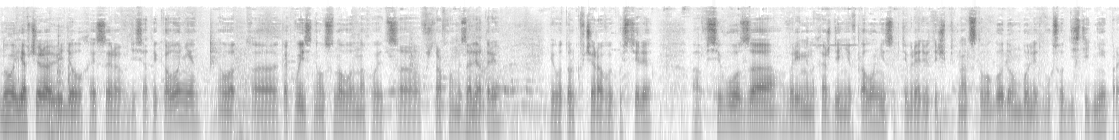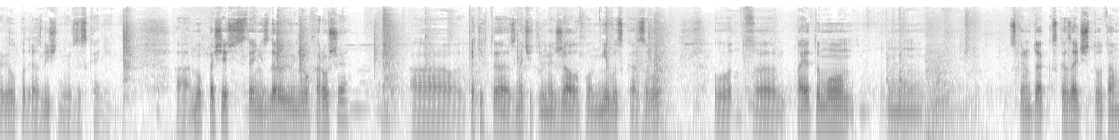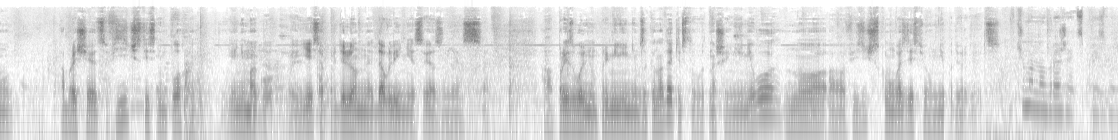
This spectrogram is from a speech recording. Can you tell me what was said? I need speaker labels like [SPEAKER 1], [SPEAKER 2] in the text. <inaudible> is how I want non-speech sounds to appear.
[SPEAKER 1] Ну, я вчера видел Хайсера в 10-й колонии. Вот, э, как выяснилось, снова находится в штрафном изоляторе. Его только вчера выпустили. А Всего за время нахождения в колонии с октября 2015 года он более 210 дней провел под различными взысканиями. А, Ну, по счастью, состояние здоровья у него хорошее. А, Каких-то значительных жалоб он не высказывал. Вот, э, поэтому, скажем так, сказать, что там обращаются физически с ним плохо, я не могу. Есть определенное давление, связанное с а, произвольным применением законодательства в отношении него, но а, физическому воздействию он не подвергается.
[SPEAKER 2] В чем оно выражается произвольно?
